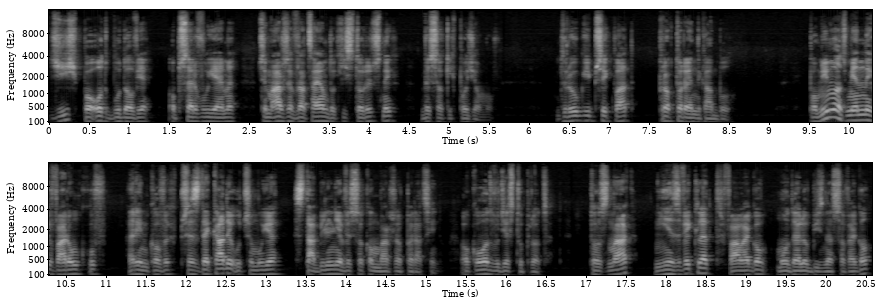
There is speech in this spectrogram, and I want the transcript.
Dziś po odbudowie obserwujemy, czy marże wracają do historycznych, wysokich poziomów. Drugi przykład Procter Gamble. Pomimo zmiennych warunków rynkowych przez dekady utrzymuje stabilnie wysoką marżę operacyjną, około 20%. To znak niezwykle trwałego modelu biznesowego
